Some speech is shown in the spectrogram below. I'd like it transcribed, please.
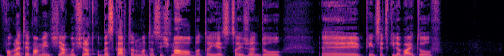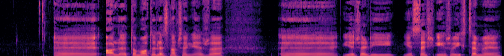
W ogóle tej pamięci jakby w środku bez karton ma dosyć mało, bo to jest coś rzędu yy, 500 kilobajtów. Yy, ale to ma o tyle znaczenie, że yy, jeżeli jesteś, jeżeli chcemy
